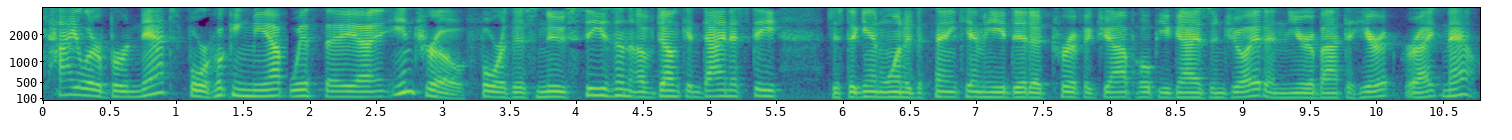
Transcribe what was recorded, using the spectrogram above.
Tyler Burnett for hooking me up with a uh, intro for this new season of Duncan Dynasty. Just again wanted to thank him. He did a terrific job. Hope you guys enjoy it, and you're about to hear it right now.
